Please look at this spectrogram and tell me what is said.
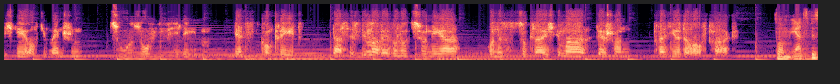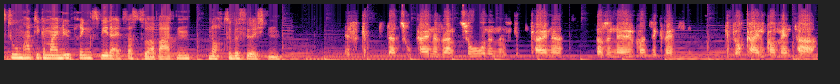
ich gehe auf die Menschen zu, so wie sie leben. Jetzt konkret. Das ist immer revolutionär und es ist zugleich immer der schon tradierte Auftrag. Vom Erzbistum hat die Gemeinde übrigens weder etwas zu erwarten noch zu befürchten. Es gibt dazu keine Sanktionen, es gibt keine personellen Konsequenzen, es gibt auch keinen Kommentar,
